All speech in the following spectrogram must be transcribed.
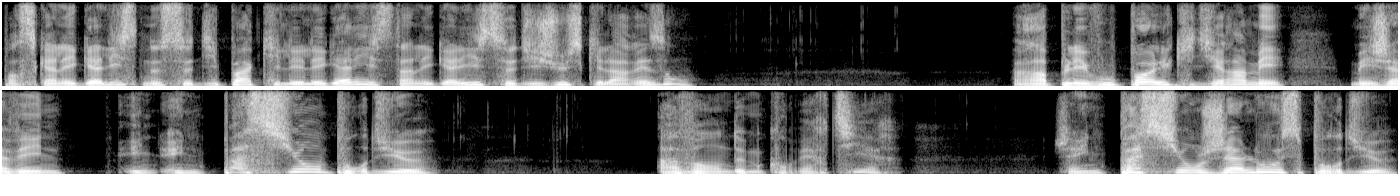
Parce qu'un légaliste ne se dit pas qu'il est légaliste, un légaliste se dit juste qu'il a raison. Rappelez-vous Paul qui dira, mais, j'avais une, une passion pour Dieu avant de me convertir. J'avais une passion jalouse pour Dieu.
